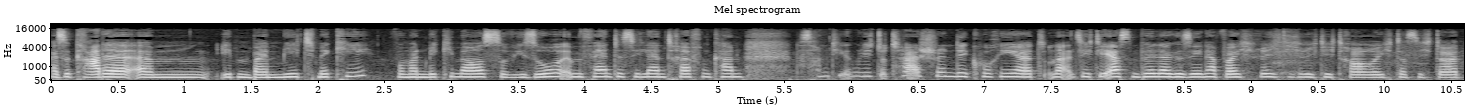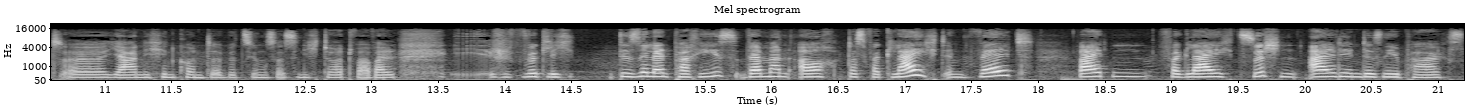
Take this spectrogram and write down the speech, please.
Also gerade ähm, eben beim Meet Mickey, wo man Mickey Mouse sowieso im Fantasyland treffen kann. Das haben die irgendwie total schön dekoriert. Und als ich die ersten Bilder gesehen habe, war ich richtig, richtig traurig, dass ich dort äh, ja nicht hin konnte, beziehungsweise nicht dort war, weil wirklich Disneyland Paris, wenn man auch das vergleicht im weltweiten Vergleich zwischen all den Disney-Parks,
